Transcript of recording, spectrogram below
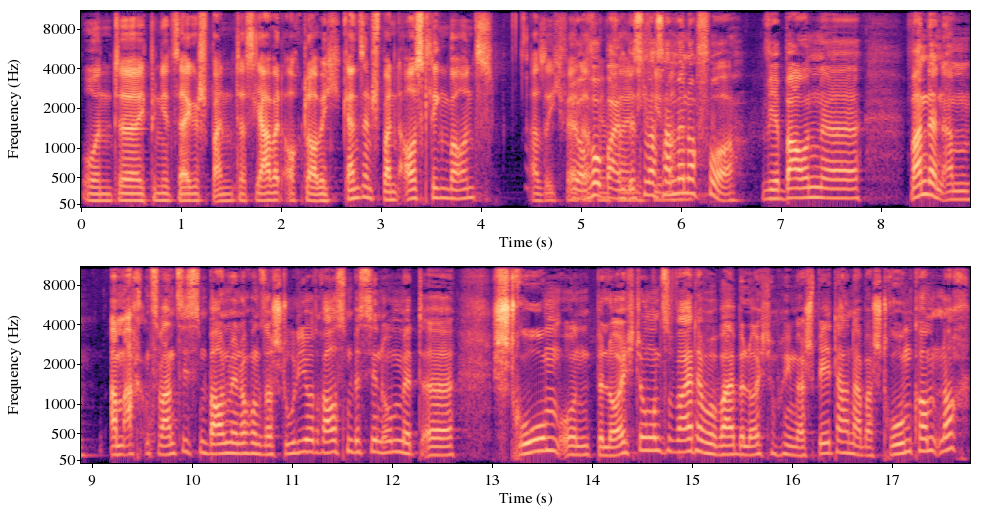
Und äh, ich bin jetzt sehr gespannt. Das Jahr wird auch, glaube ich, ganz entspannt ausklingen bei uns. Also ich werde. Ja, wobei, ein bisschen was haben wir noch vor. Wir bauen, äh, wann denn? Am, am 28. bauen wir noch unser Studio draußen ein bisschen um mit äh, Strom und Beleuchtung und so weiter. Wobei Beleuchtung bringen wir später an, aber Strom kommt noch.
